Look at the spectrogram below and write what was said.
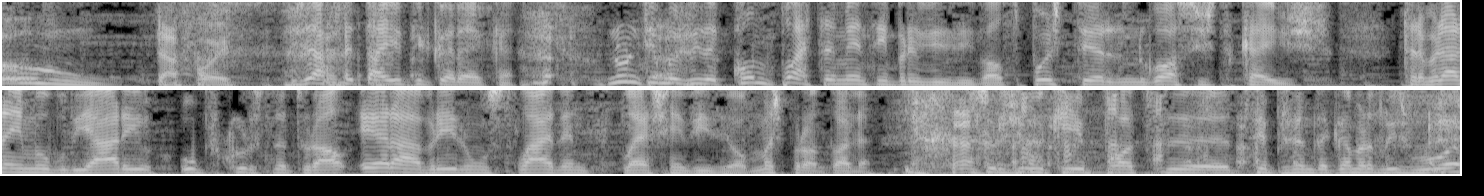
Pum! Já foi. Já está aí o tio careca. Nuno tem uma vida completamente imprevisível. Depois de ter negócios de queijo, trabalhar em imobiliário, o percurso natural era abrir um slide and splash em Viseu. Mas pronto, olha, surgiu aqui a hipótese de ser Presidente da Câmara de Lisboa.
